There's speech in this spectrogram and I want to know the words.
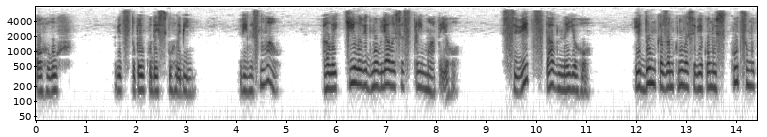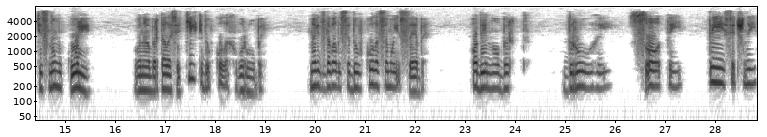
оглух, відступив кудись у глибінь. Він існував, але тіло відмовлялося сприймати його. Світ став не його, і думка замкнулася в якомусь куцому тісному колі. Вона оберталася тільки довкола хвороби. Навіть, здавалося, довкола самої себе. Один оберт другий, сотий, тисячний,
